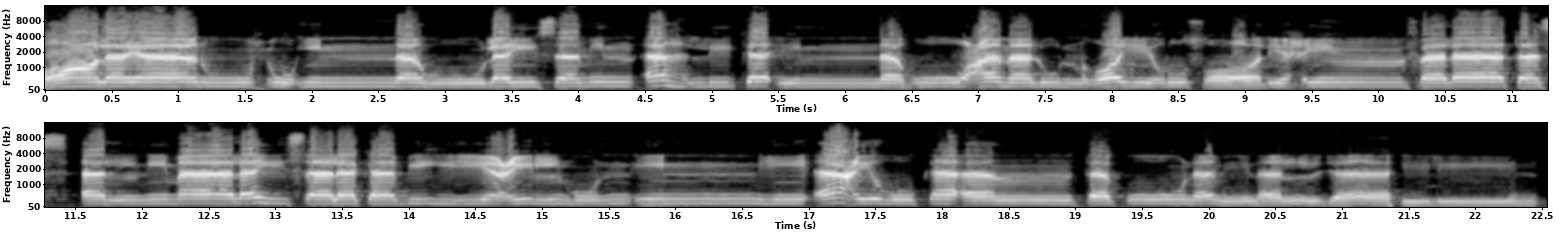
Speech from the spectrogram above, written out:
قَالَ يَا نُوحُ إِنَّهُ لَيْسَ مِنْ أَهْلِكَ ۖ إِنَّهُ عَمَلٌ غَيْرُ صَالِحٍ فَلَا تَسْأَلْنِ مَا لَيْسَ لَكَ بِهِ عِلْمٌ ۖ إِنِّي أَعِظُكَ أَن تَكُونَ مِنَ الْجَاهِلِينَ.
